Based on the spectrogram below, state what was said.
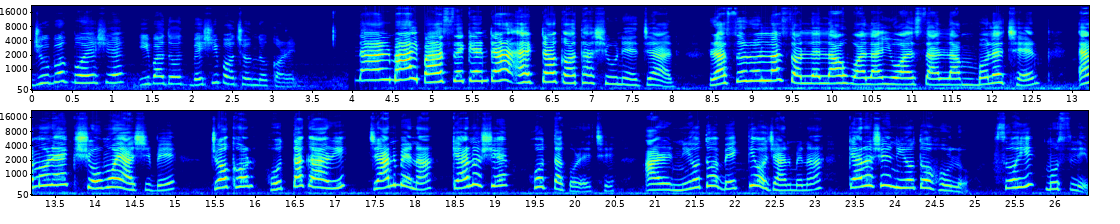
যুবক বয়সে ইবাদত বেশি পছন্দ করেন। দান ভাই পাঁচ সেকেন্ডে একটা কথা শুনে যান। আলাইহি ওয়াসাল্লাম বলেছেন, এমন এক সময় আসবে যখন হত্যাকারী জানবে না কেন সে হত্যা করেছে, আর নিহত ব্যক্তিও জানবে না কেন সে নিহত হলো। সহি মুসলিম।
